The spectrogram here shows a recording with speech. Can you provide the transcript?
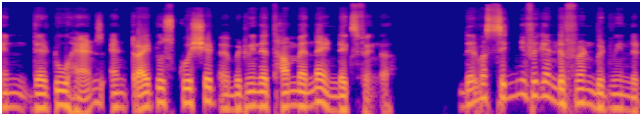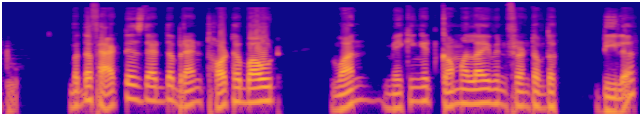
in their two hands and try to squish it uh, between the thumb and the index finger. There was significant difference between the two. But the fact is that the brand thought about one, making it come alive in front of the dealer,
